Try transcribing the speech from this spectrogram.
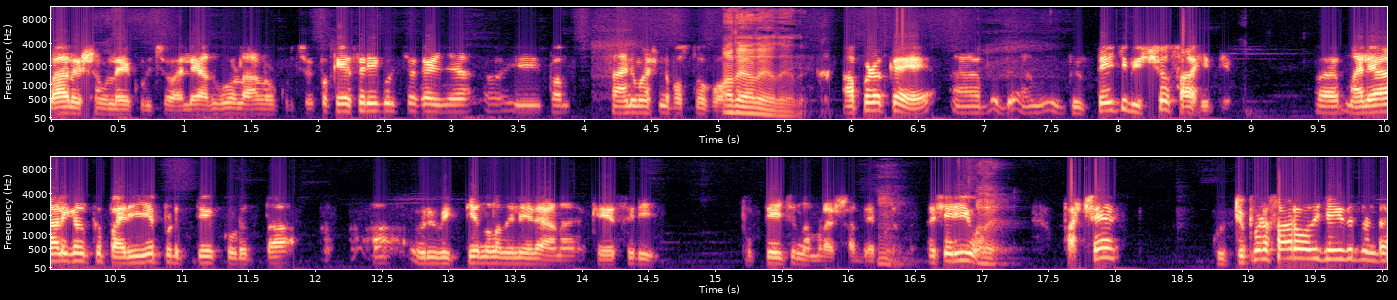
ബാലകൃഷ്ണപിള്ളയെ കുറിച്ചോ അല്ലെ അതുപോലുള്ള ആളുകളെ കുറിച്ചോ ഇപ്പൊ കേസരിയെ കുറിച്ച് കഴിഞ്ഞ ഈ ഇപ്പം സാനുമാഷിന്റെ പുസ്തകം അപ്പോഴൊക്കെ പ്രത്യേകിച്ച് വിശ്വസാഹിത്യം മലയാളികൾക്ക് പരിചയപ്പെടുത്തി കൊടുത്ത ഒരു വ്യക്തി എന്നുള്ള നിലയിലാണ് കേസരി പ്രത്യേകിച്ച് നമ്മളെ ശ്രദ്ധയപ്പെടുന്നത് ശരിയോ ശരിയുമാണ്. പക്ഷേ കുറ്റിപ്പുഴ സാറും അത് ചെയ്തിട്ടുണ്ട്.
